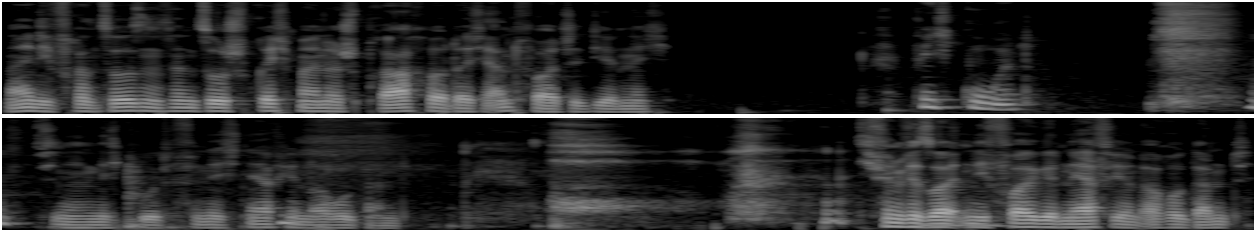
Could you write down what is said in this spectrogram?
Nein, die Franzosen sind so, sprich meine Sprache oder ich antworte dir nicht. Finde ich gut. Finde ich nicht gut. Finde ich nervig und arrogant. Ich finde, wir sollten die Folge nervig und arrogant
